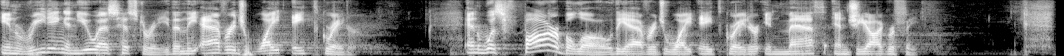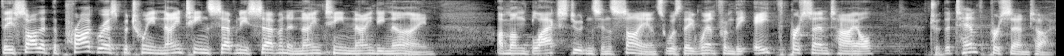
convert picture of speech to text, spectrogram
in reading and U.S. history than the average white eighth grader, and was far below the average white eighth grader in math and geography. They saw that the progress between 1977 and 1999 among black students in science was they went from the eighth percentile to the 10th percentile.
